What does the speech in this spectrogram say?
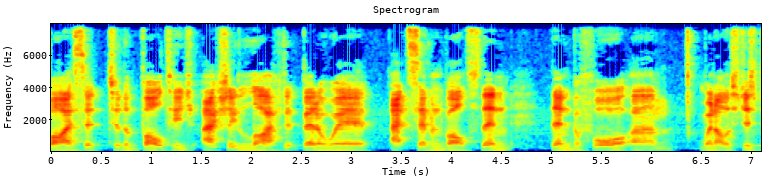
bias it to the voltage, I actually liked it better where at 7 volts than, than before um, when I was just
